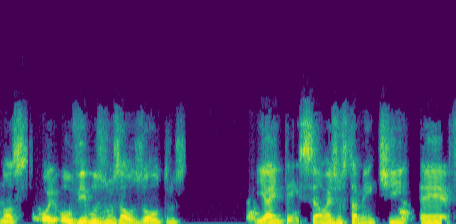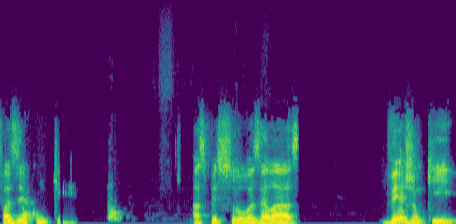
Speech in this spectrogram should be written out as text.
nós ouvimos uns aos outros, e a intenção é justamente é, fazer com que as pessoas elas vejam que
